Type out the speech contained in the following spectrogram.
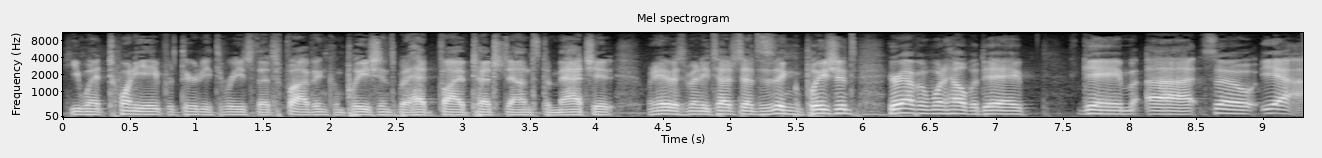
He went 28 for 33, so that's five incompletions, but had five touchdowns to match it. When you have as many touchdowns as incompletions, you're having one hell of a day game. Uh, so yeah,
